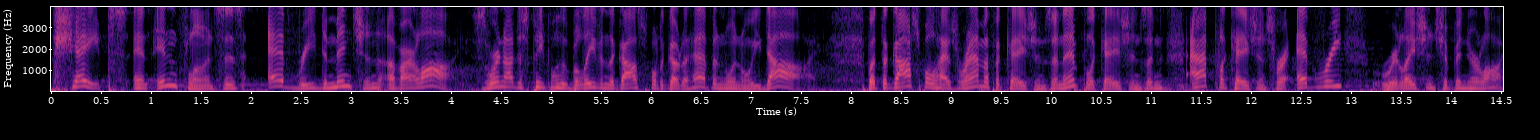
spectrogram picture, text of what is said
shapes and influences every dimension of our lives. We're not just people who believe in the gospel to go to heaven when we die. But the gospel has ramifications and implications and applications for every relationship in your life.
